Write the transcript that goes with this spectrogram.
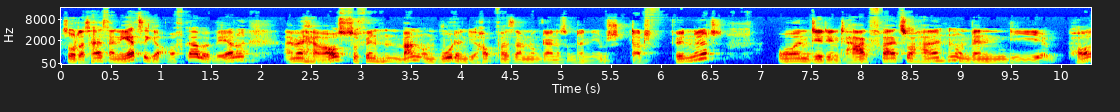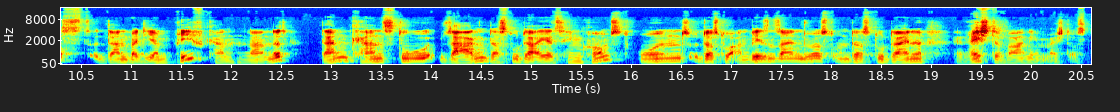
So, das heißt, deine jetzige Aufgabe wäre, einmal herauszufinden, wann und wo denn die Hauptversammlung deines Unternehmens stattfindet und dir den Tag freizuhalten. Und wenn die Post dann bei dir im Briefkasten landet, dann kannst du sagen, dass du da jetzt hinkommst und dass du anwesend sein wirst und dass du deine Rechte wahrnehmen möchtest.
